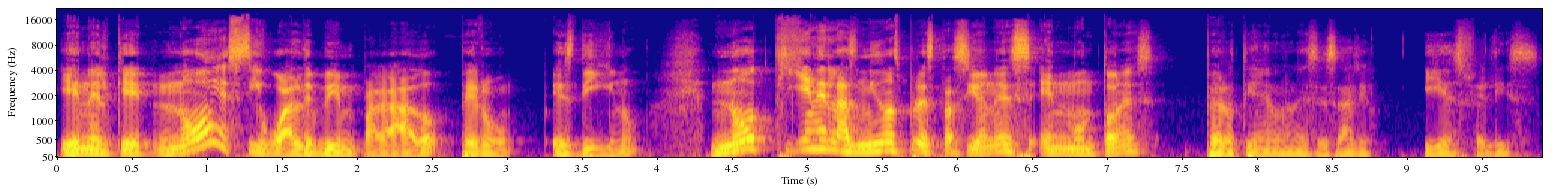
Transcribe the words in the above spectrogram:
Y en el que no es igual de bien pagado, pero es digno. No tiene las mismas prestaciones en montones, pero tiene lo necesario. Y es feliz.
